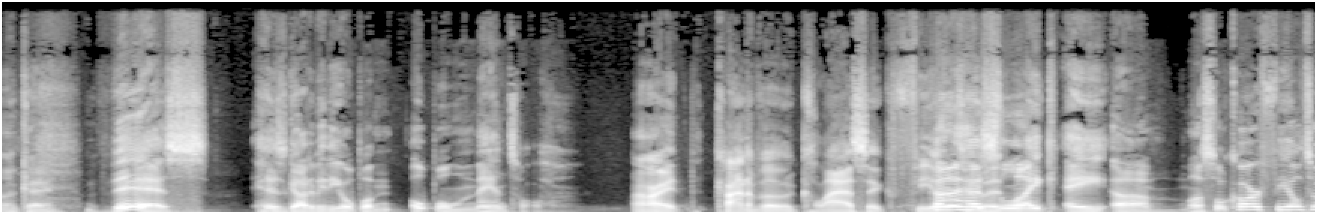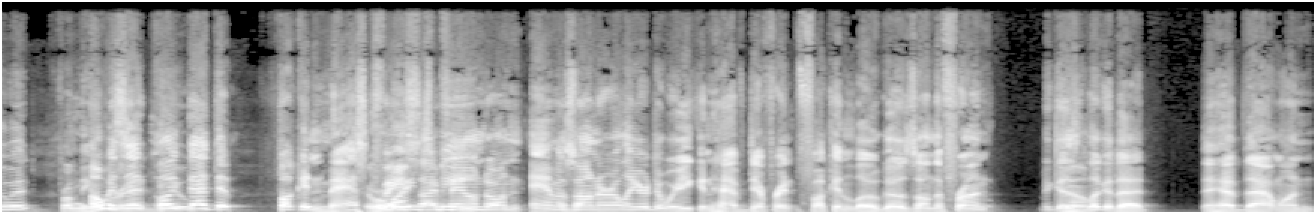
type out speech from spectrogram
okay. This has got to be the Opel Opel Manta. All right. Kind of a classic feel. Kind of has it. like a uh, muscle car feel to it from the Oh, is overhead it view. like that? The fucking mask face I me- found on Amazon earlier, to where you can have different fucking logos on the front. Because No. look at that, they have that one.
